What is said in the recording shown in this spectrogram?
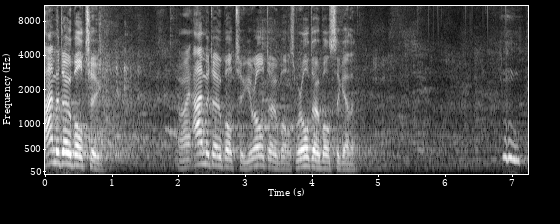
I'm a dough ball too. All right, I'm a dough ball too. You're all dough balls. We're all dough balls together.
